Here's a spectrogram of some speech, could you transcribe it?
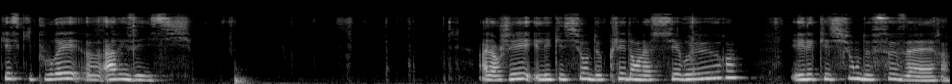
qu'est-ce qui pourrait arriver ici? Alors, j'ai les questions de clés dans la serrure et les questions de feu vert.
